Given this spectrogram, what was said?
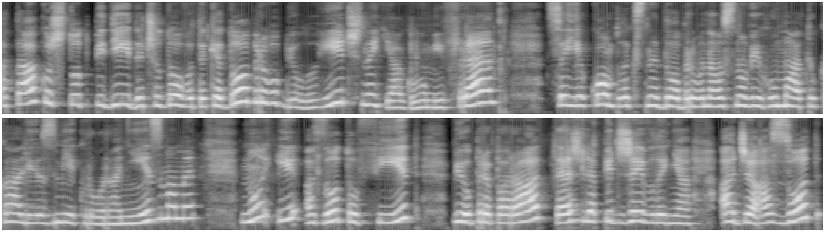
А також тут підійде чудово таке добриво, біологічне, як гуміфренд. Це є комплексне добриво на основі гумату калію з мікроорганізмами. Ну і азотофіт, біопрепарат теж для підживлення, адже азот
